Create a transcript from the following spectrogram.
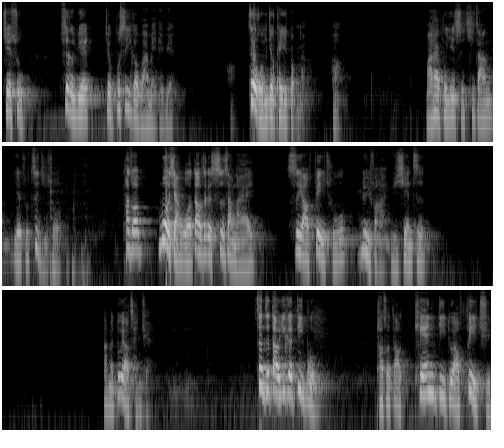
结束，这个约就不是一个完美的约。这我们就可以懂了。啊，马太福音十七章，耶稣自己说，他说。莫想我到这个世上来，是要废除律法与先知，他们都要成全，甚至到一个地步，他说到天地都要废去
